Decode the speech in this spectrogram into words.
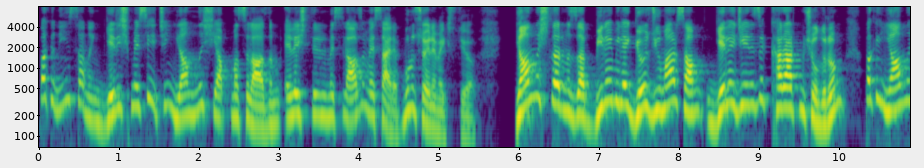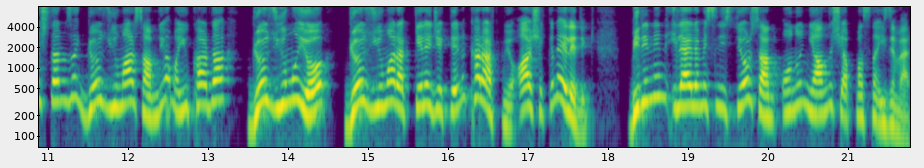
Bakın insanın gelişmesi için yanlış yapması lazım, eleştirilmesi lazım vesaire. Bunu söylemek istiyor. Yanlışlarınıza bile bile göz yumarsam geleceğinizi karartmış olurum. Bakın yanlışlarınıza göz yumarsam diyor ama yukarıda göz yumuyor. Göz yumarak geleceklerini karartmıyor. A şıkkını eledik. Birinin ilerlemesini istiyorsan onun yanlış yapmasına izin ver.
